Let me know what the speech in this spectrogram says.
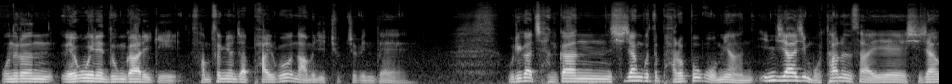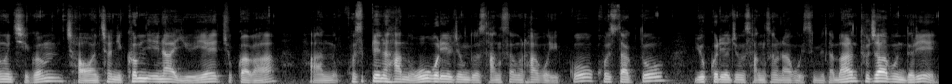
오늘은 외국인의 눈 가리기 삼성전자 팔고 나머지 줍줍인데 우리가 잠깐 시장부터 바로 보고 오면 인지하지 못하는 사이에 시장은 지금 천천히 금리 인하 이후에 주가가 한 코스피는 한 5거래일 정도 상승을 하고 있고 코스닥도 6거래일 정도 상승을 하고 있습니다. 많은 투자분들이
